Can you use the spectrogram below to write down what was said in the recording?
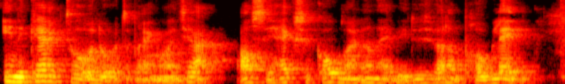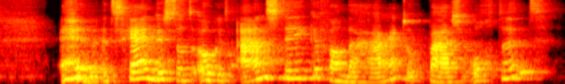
in de kerktoren door te brengen. Want ja, als die heksen komen, dan heb je dus wel een probleem. En het schijnt dus dat ook het aansteken van de haard op paasochtend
